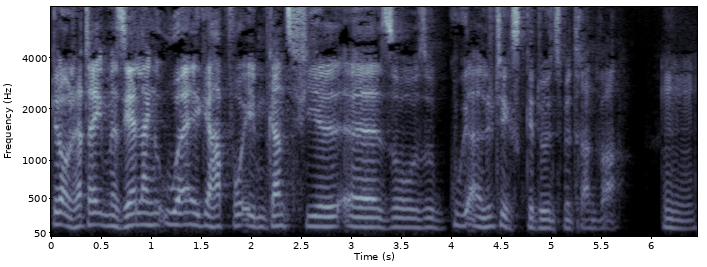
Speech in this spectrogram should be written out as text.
genau, und hat da eben eine sehr lange URL gehabt, wo eben ganz viel äh, so, so Google Analytics Gedöns mit dran war. Mhm.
